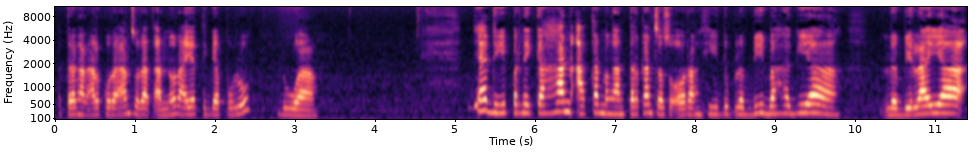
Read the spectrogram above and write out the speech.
Keterangan Al-Quran Surat An-Nur ayat 32 jadi, pernikahan akan mengantarkan seseorang hidup lebih bahagia, lebih layak,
